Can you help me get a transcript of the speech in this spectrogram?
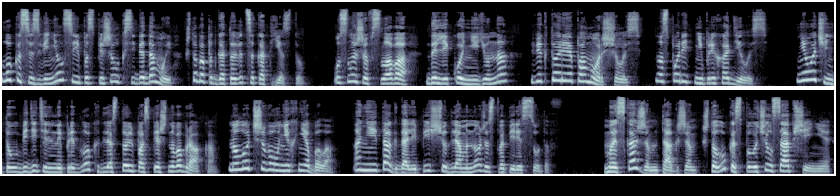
Лукас извинился и поспешил к себе домой, чтобы подготовиться к отъезду. Услышав слова «далеко не юна», Виктория поморщилась, но спорить не приходилось. Не очень-то убедительный предлог для столь поспешного брака, но лучшего у них не было. Они и так дали пищу для множества пересудов. Мы скажем также, что Лукас получил сообщение.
